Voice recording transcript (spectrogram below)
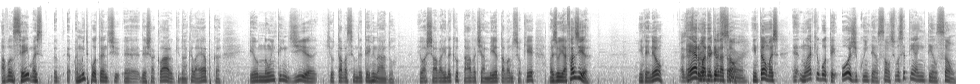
avancei, mas é, é muito importante eh, deixar claro que naquela época eu não entendia que eu estava sendo determinado. Eu achava ainda que eu estava, tinha medo, estava não sei o quê, mas eu ia e fazia. Entendeu? Era uma determinação. é. Então, mas não é que eu botei. Hoje, com intenção, se você tem a intenção,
